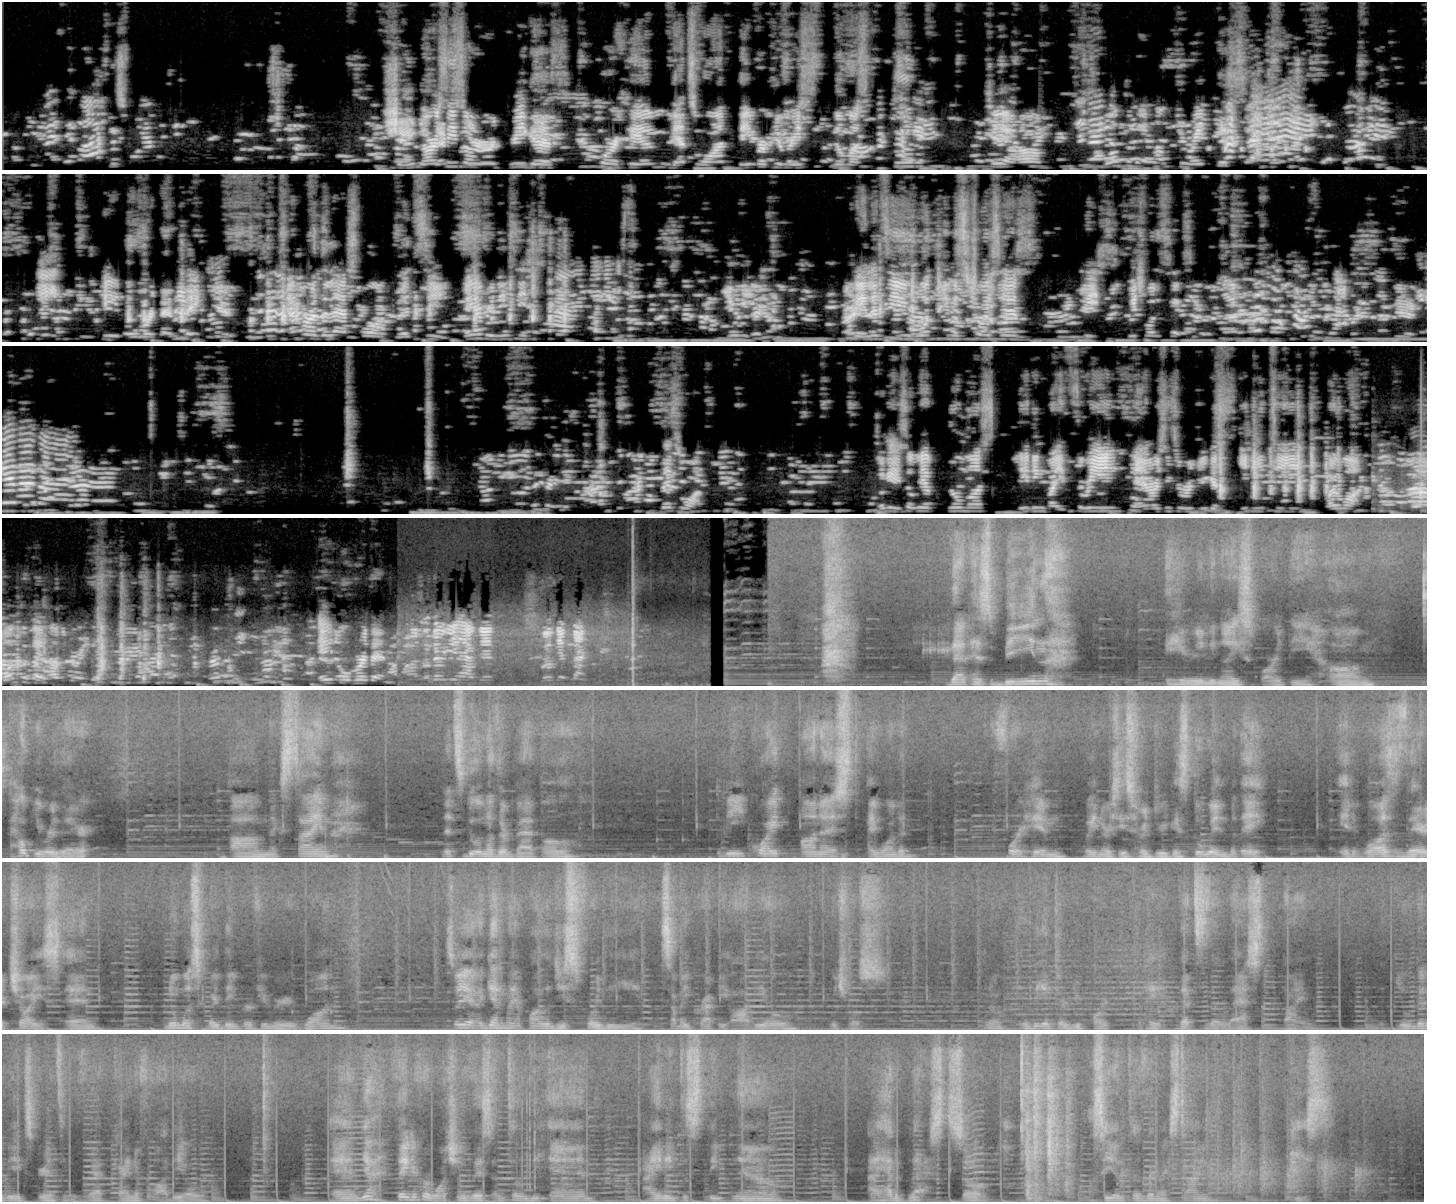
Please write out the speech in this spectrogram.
This one. Shane, Narciso Rodriguez for him gets one. Dame Perfumery's New Musk two. So yeah, um, one to ten, how would you rate this? Eight over ten. Thank you. And for the last one, let's see. May I have your name. Okay, let's see what Uni's choice is. Please, which one is sexier? This one. Okay, so we have New Musk leading by three, and Narciso Rodriguez EDT by one. One to ten, how would you? Eight over ten. So there you have it. We'll get back. That has been a really nice party. Um, I hope you were there. Um, next time, let's do another battle. To be quite honest, I wanted for him by Narciso Rodriguez to win, but hey, it was their choice, and New Musk by Dame Perfumery won. So yeah, again, my apologies for the semi-crappy audio, which was, you know, in the interview part. But hey, that's the last time that you're gonna be experiencing that kind of audio. And yeah, thank you for watching this until the end. I need to sleep now. I had a blast. So I'll see you until the next time. Peace.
